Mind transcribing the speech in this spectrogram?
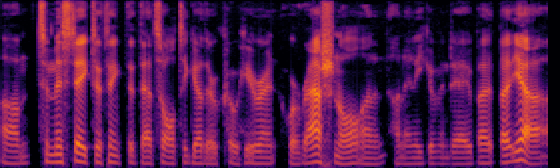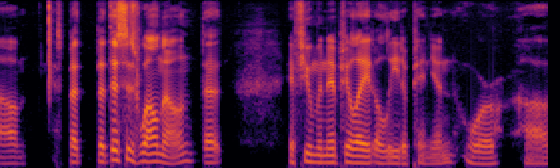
Um, it's a mistake to think that that's altogether coherent or rational on, on any given day but but yeah um, but but this is well known that if you manipulate elite opinion or uh,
